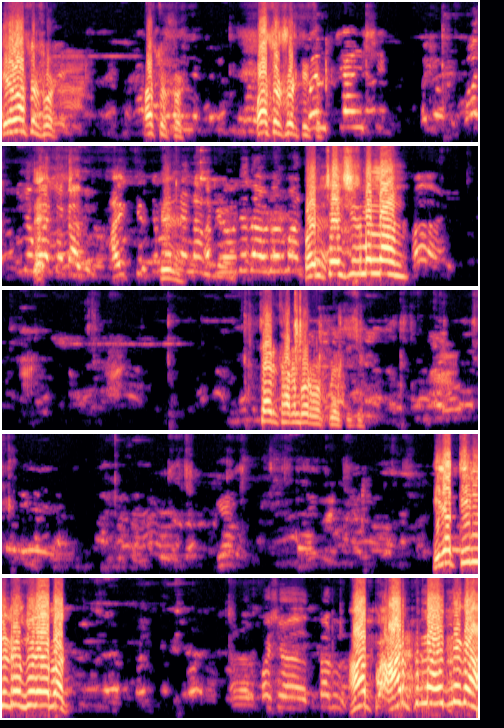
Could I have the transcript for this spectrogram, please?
तिला वासर सोड. वासर सोड. वासर सोड तिथे. पंच्याऐंशी. म्हणला चार थान बरोबर तिची. हिला तीन लिटर दूध आहे बघ. हा अर्थ माहीत नाही का?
